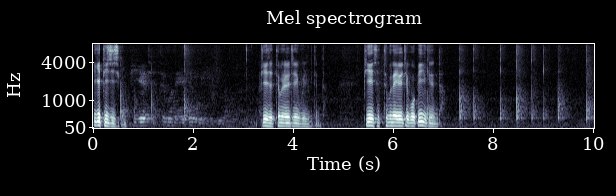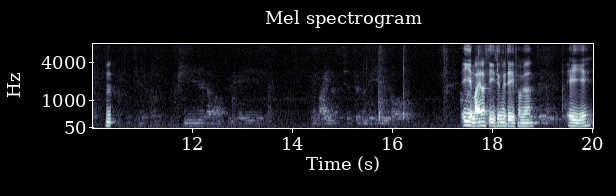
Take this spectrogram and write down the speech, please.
이게 b지 지금. b의 z분의 1 제곱이 6이 나오잖아요. b의 z분의 1 제곱이 6이 된다. b의 z분의 1 제곱이 6이 된다. 음, a의 마이너스 z분의 1을 넣어 a의 마이너스 2승을 대입하면 a의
